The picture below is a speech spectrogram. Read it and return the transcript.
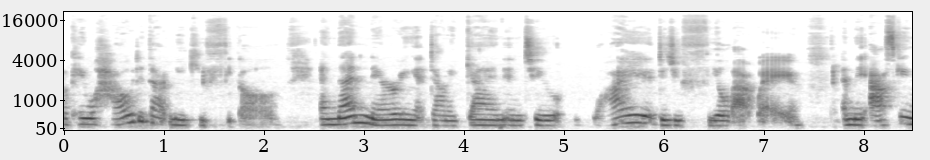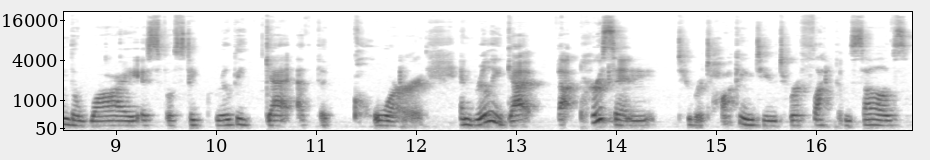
okay, well, how did that make you feel? And then narrowing it down again into why did you feel that way? And the asking the why is supposed to really get at the core and really get that person who we're talking to to reflect themselves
